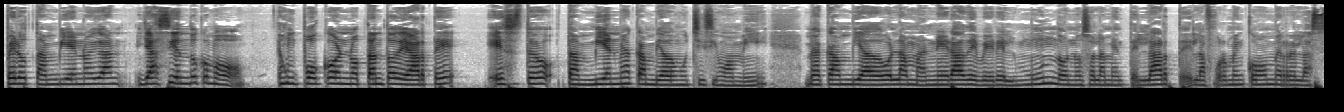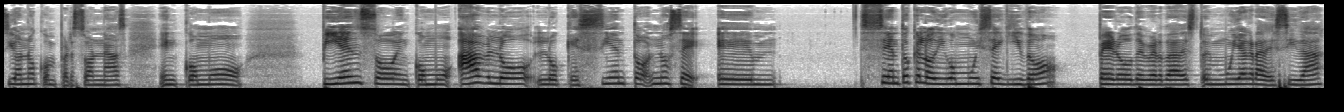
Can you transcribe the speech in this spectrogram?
pero también, oigan, ya siendo como un poco no tanto de arte, esto también me ha cambiado muchísimo a mí, me ha cambiado la manera de ver el mundo, no solamente el arte, la forma en cómo me relaciono con personas, en cómo pienso, en cómo hablo, lo que siento, no sé, em, siento que lo digo muy seguido, pero de verdad estoy muy agradecida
